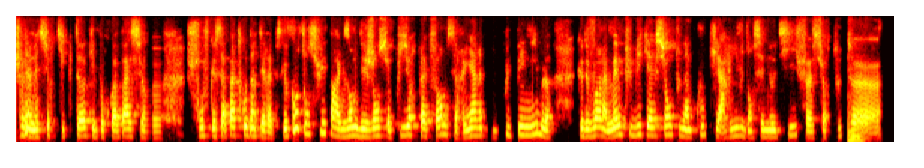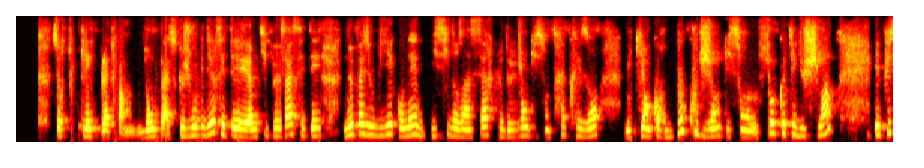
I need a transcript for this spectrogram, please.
je vais la mettre sur TikTok et pourquoi pas sur. Je trouve que ça n'a pas trop d'intérêt parce que quand on suit par exemple des gens sur plusieurs plateformes, c'est rien de plus pénible que de voir la même publication tout d'un coup qui arrive dans ses notifs sur toute. Euh, sur toutes les plateformes. Donc, ce que je voulais dire, c'était un petit peu ça, c'était ne pas oublier qu'on est ici dans un cercle de gens qui sont très présents, mais qu'il y a encore beaucoup de gens qui sont sur le côté du chemin. Et puis,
